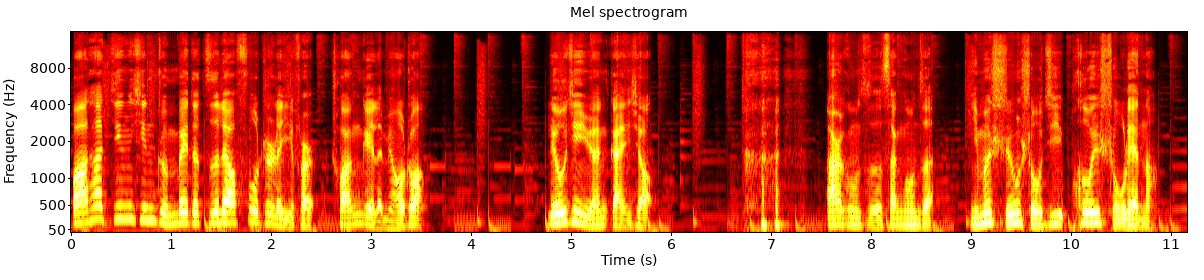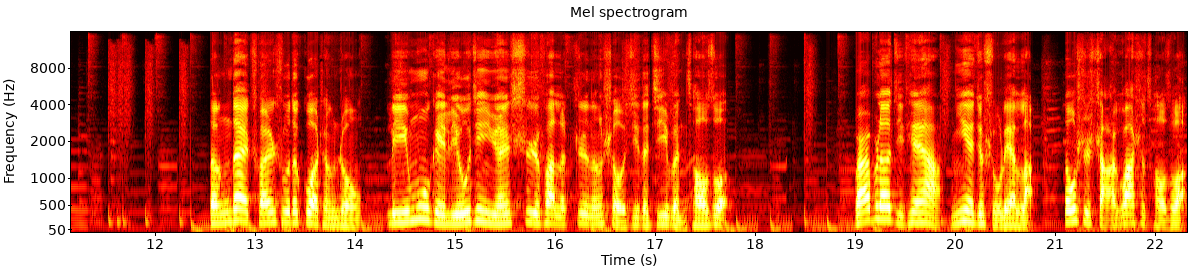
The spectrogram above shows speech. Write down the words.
把他精心准备的资料复制了一份，传给了苗壮。刘晋元干笑：“ 二公子、三公子，你们使用手机颇为熟练呐。”等待传输的过程中，李牧给刘晋元示范了智能手机的基本操作。玩不了几天啊，你也就熟练了，都是傻瓜式操作。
